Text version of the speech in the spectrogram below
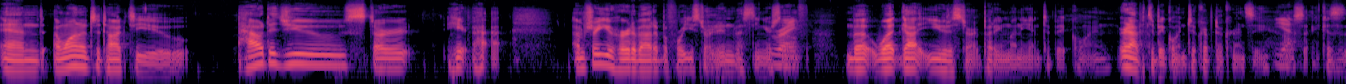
and I wanted to talk to you. How did you start here? I'm sure you heard about it before you started investing yourself. Right. But what got you to start putting money into Bitcoin, or not to Bitcoin, to cryptocurrency? Yeah. Because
